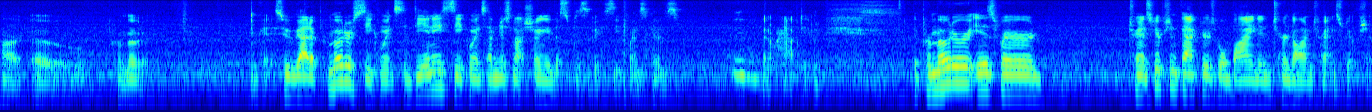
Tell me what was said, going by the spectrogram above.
P R O promoter. Okay, so we've got a promoter sequence, a DNA sequence. I'm just not showing you the specific sequence because Mhm. They don't have to. The promoter is where transcription factors will bind and turn on transcription.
